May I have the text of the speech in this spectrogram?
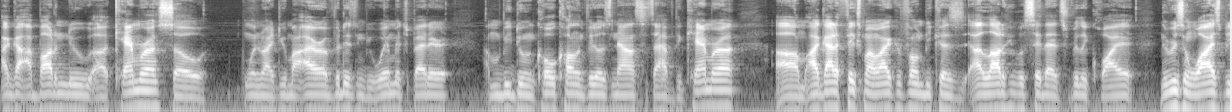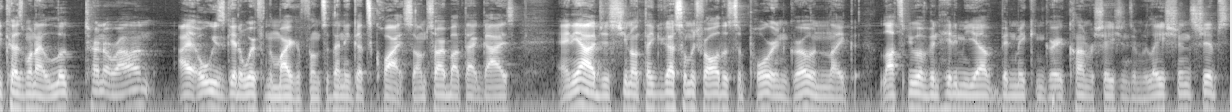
I got, I bought a new uh, camera. So when I do my IRL videos, it's gonna be way much better. I'm gonna be doing cold calling videos now since I have the camera. Um, I gotta fix my microphone because a lot of people say that it's really quiet. The reason why is because when I look, turn around, I always get away from the microphone, so then it gets quiet. So I'm sorry about that, guys. And yeah, just you know, thank you guys so much for all the support and growth. And like, lots of people have been hitting me up, been making great conversations and relationships.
